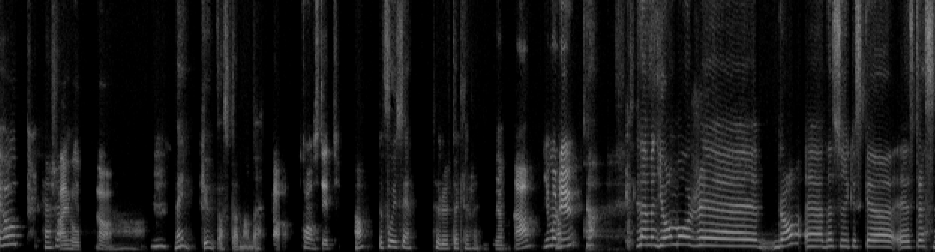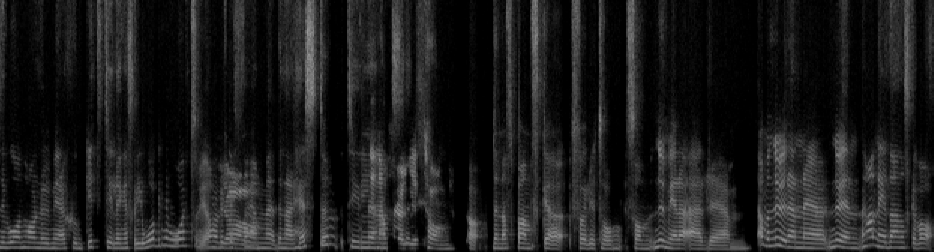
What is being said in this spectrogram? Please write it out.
I hope. Kanske? I hope, ja. Mm. Men gud vad spännande. Ja, konstigt. Ja, då får vi se hur det utvecklar sig. Ja, hur mår ja. du? Nej, men jag mår eh, bra. Eh, den psykiska eh, stressnivån har numera sjunkit till en ganska låg nivå eftersom jag har lyckats ja. få hem den här hästen till denna följetong. Ja, denna spanska följetong som numera är, eh, ja men nu är den, eh, nu är den, han är där han ska vara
